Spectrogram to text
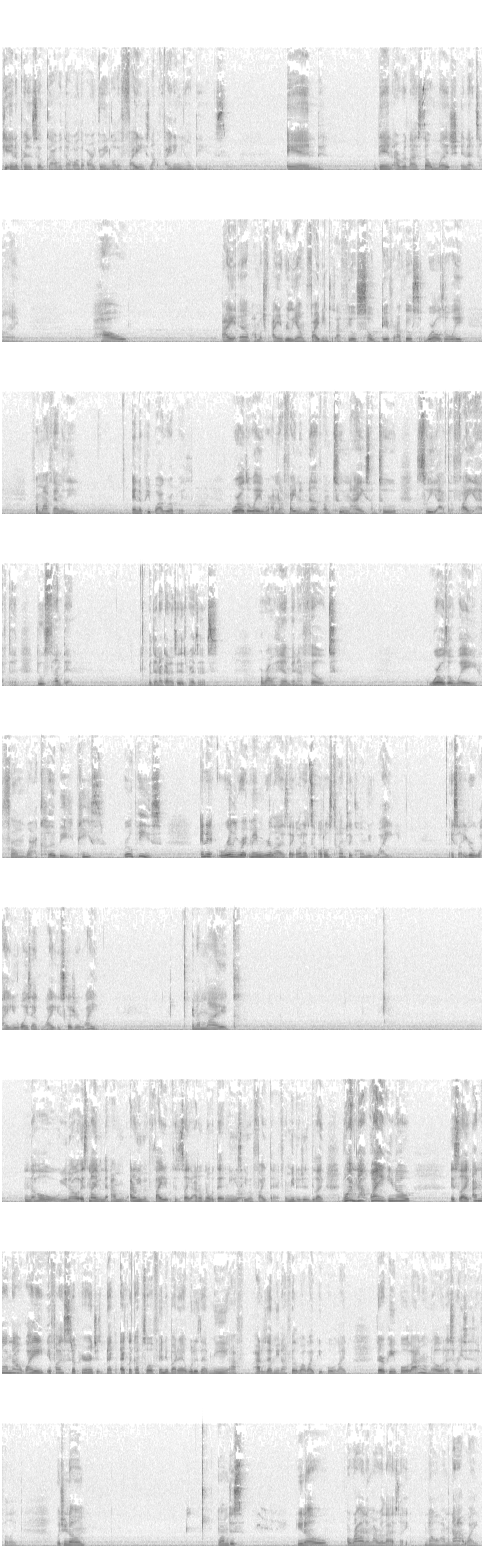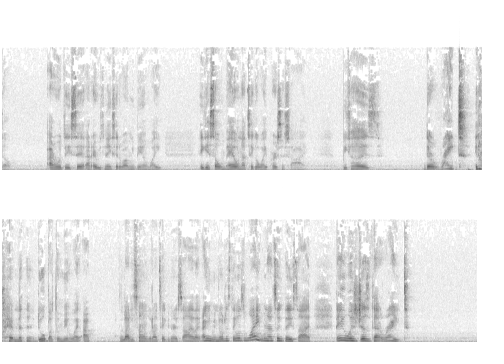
get in the presence of God without all the arguing, all the fighting. He's not fighting me on things. And then I realized so much in that time how I am, how much I really am fighting because I feel so different. I feel worlds away from my family and the people I grew up with. Worlds away where I'm not fighting enough. I'm too nice. I'm too sweet. I have to fight. I have to do something. But then I got into his presence around him and I felt worlds away from where I could be peace, real peace. And it really made me realize, like, all that, all those times they call me white. It's like you're white. You always act white. It's because you're white. And I'm like, no, you know, it's not even that I'm. I don't even fight it because it's like I don't know what that means to even fight that. For me to just be like, no, I'm not white. You know, it's like I know I'm not white. If I sit up here and just back, act like I'm so offended by that, what does that mean? I how does that mean I feel about white people? Like, there are people, like, I don't know, that's racist, I feel like. But, you know, when I'm just, you know, around them, I realize, like, no, I'm not white, though. Don't know what they said, out of everything they said about me being white, they get so mad when I take a white person's side. Because they're right. It don't have nothing to do about them being white. I a lot of times when I taken their side, like I didn't even notice they was white when I took their side. They was just that right.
